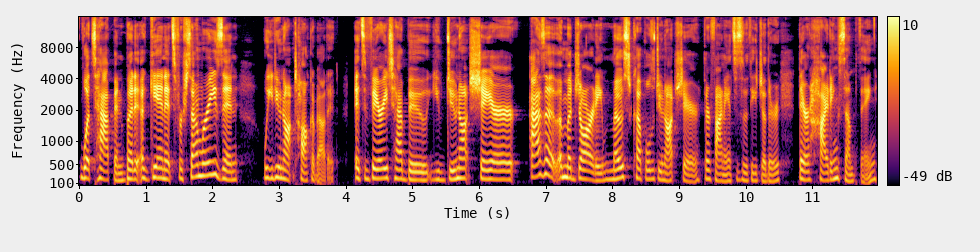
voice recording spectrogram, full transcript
What's happened, but again, it's for some reason we do not talk about it. It's very taboo. You do not share. As a, a majority, most couples do not share their finances with each other. They're hiding something.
